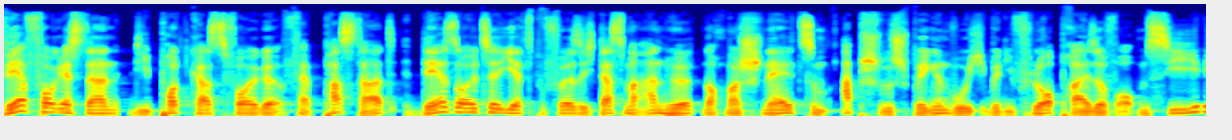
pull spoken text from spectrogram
Wer vorgestern die Podcast-Folge verpasst hat, der sollte jetzt, bevor er sich das mal anhört, nochmal schnell zum Abschluss springen, wo ich über die Floorpreise auf OpenSea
